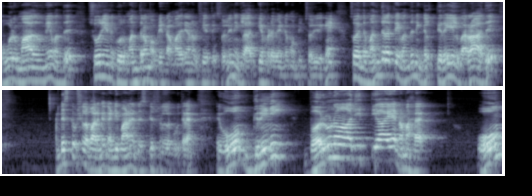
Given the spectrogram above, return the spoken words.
ஒவ்வொரு மாதமுமே வந்து சூரியனுக்கு ஒரு மந்திரம் அப்படின்ற மாதிரியான விஷயத்தை சொல்லி நீங்கள் அர்க்கயம் விட வேண்டும் அப்படின்னு சொல்லியிருக்கேன். ஸோ இந்த மந்திரத்தை வந்து நீங்கள் திரையில் வராது. டிஸ்கிரிப்ஷனில் பாருங்க. கண்டிப்பான டிஸ்கிரிப்ஷனில் கொடுக்குறேன். ஓம் கிரிணி வருணாதித்யாய நமக. ஓம்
